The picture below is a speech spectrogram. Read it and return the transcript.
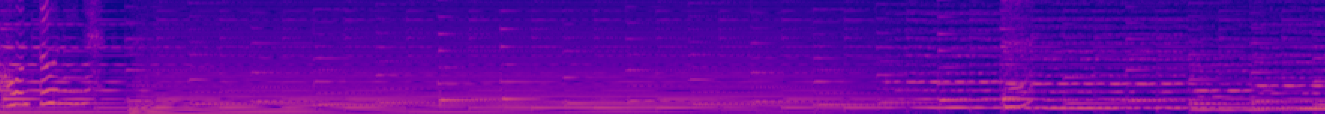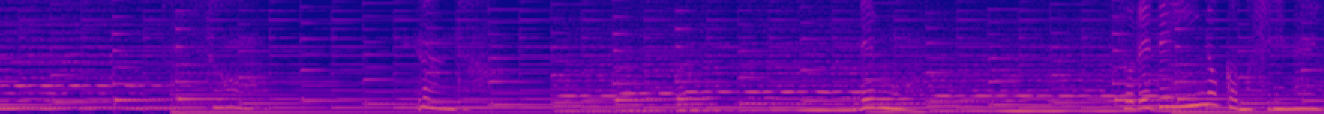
本当にね。え？そうなんだ。でもそれでいいのかもしれないわ。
